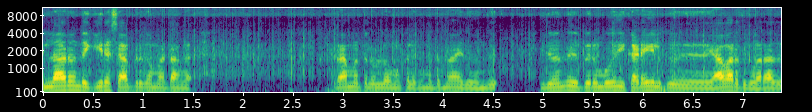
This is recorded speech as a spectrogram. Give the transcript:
எல்லோரும் இந்த கீரை சாப்பிட்ருக்க மாட்டாங்க. கிராமத்தில் உள்ள மக்களுக்கு மட்டும்தான் இது வந்து இது வந்து பெரும்பகுதி கடைகளுக்கு வியாபாரத்துக்கு வராது.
